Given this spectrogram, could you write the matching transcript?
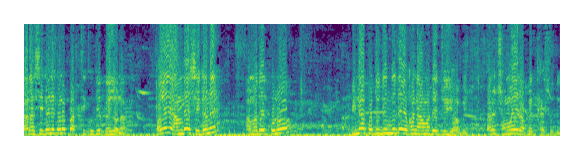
তারা সেখানে কোনো প্রার্থী খুঁজে পেল না। ফলে আমরা সেখানে আমাদের কোনো বিনা প্রতিদ্বন্দ্বিতায় ওখানে আমাদের জয়ী হবে। কারণ সময়ের অপেক্ষা শুধু।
